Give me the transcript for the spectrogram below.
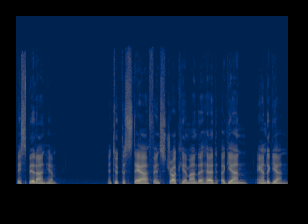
They spit on him and took the staff and struck him on the head again and again.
